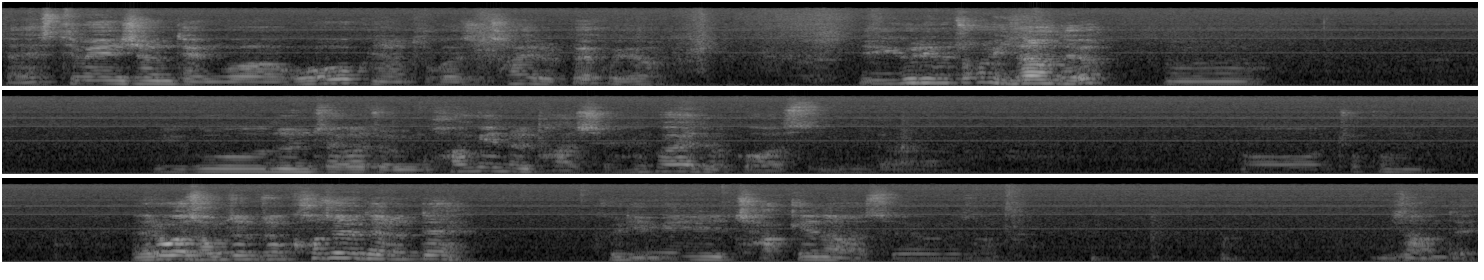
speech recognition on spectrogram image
자, 에스티메이션 된 거하고 그냥 두 가지 차이를 빼고요. 이, 그림은 조금 이상한데요? 어, 이거는 제가 좀 확인을 다시 해봐야 될 것 같습니다. 어, 조금 에러가 점점 좀 커져야 되는데 그림이 작게 나왔어요. 그래서 이상한데?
